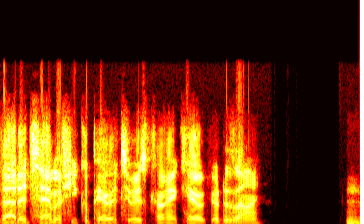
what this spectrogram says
that it's him if you compare it to his current character design. Hmm.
